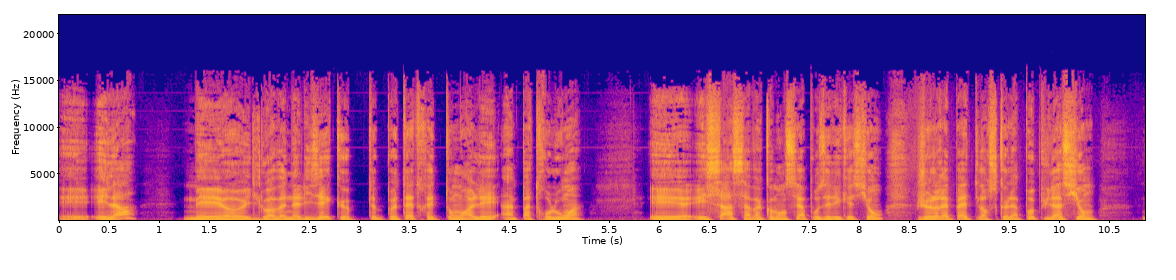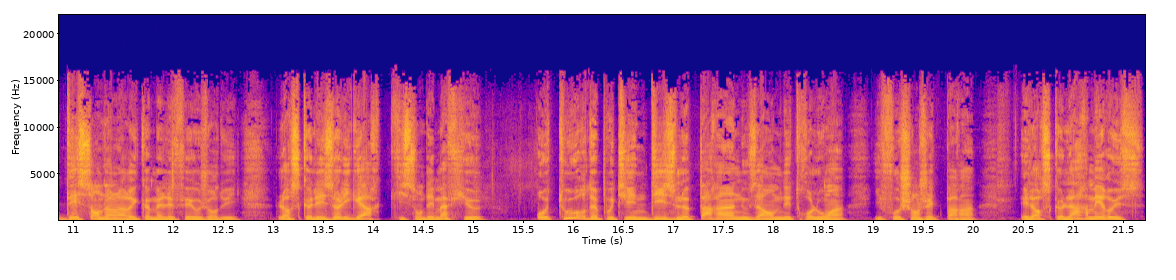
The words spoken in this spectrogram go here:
est, est là, mais euh, ils doivent analyser que peut-être est-on allé un pas trop loin. Et, et, ça, ça va commencer à poser des questions. Je le répète, lorsque la population descend dans la rue comme elle le fait aujourd'hui, lorsque les oligarques qui sont des mafieux autour de Poutine disent le parrain nous a emmenés trop loin, il faut changer de parrain, et lorsque l'armée russe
